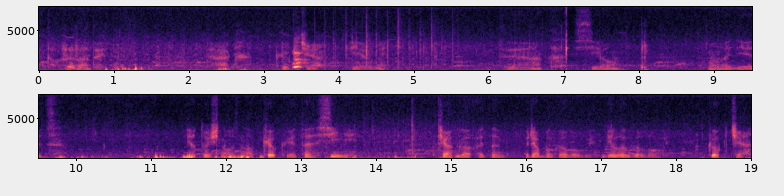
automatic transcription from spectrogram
Это уже радует. Так, Кыпча первый. Так, сел. Молодец. Я точно узнал. Кёк это синий. Чак это рябоголовый, белоголовый. Кёкча.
